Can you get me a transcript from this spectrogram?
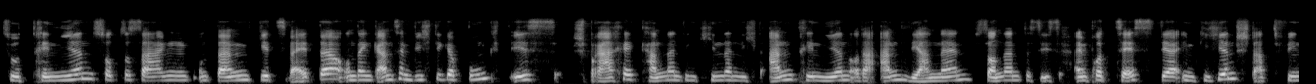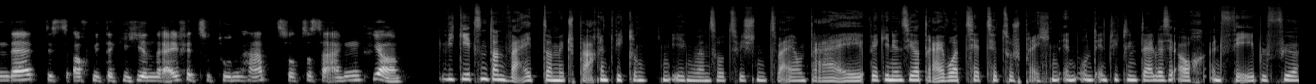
zu trainieren sozusagen. Und dann geht's weiter. Und ein ganz ein wichtiger Punkt ist, Sprache kann man den Kindern nicht antrainieren oder anlernen, sondern das ist ein Prozess, der im Gehirn stattfindet, das auch mit der Gehirnreife zu tun hat, sozusagen. Ja, Wie geht es denn dann weiter mit Sprachentwicklung irgendwann so zwischen zwei und drei? Beginnen Sie ja drei Wortsätze zu sprechen en- und entwickeln teilweise auch ein Faible für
